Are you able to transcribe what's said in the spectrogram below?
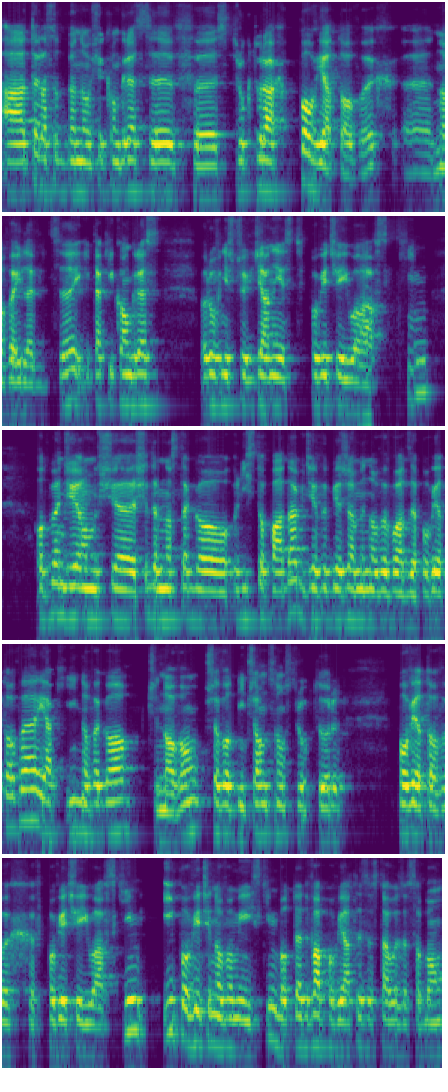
a teraz odbędą się kongresy w strukturach powiatowych e, Nowej Lewicy i taki kongres również przewidziany jest w powiecie iławskim. Odbędzie on się 17 listopada, gdzie wybierzemy nowe władze powiatowe, jak i nowego czy nową przewodniczącą struktur powiatowych w powiecie iławskim i powiecie nowomiejskim, bo te dwa powiaty zostały ze sobą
